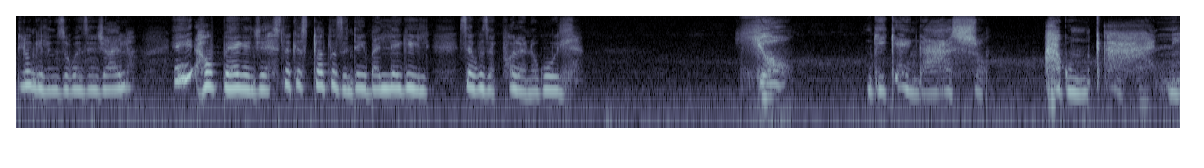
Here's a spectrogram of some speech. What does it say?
Kulungile ngizokwenza njalo. Hey, awubheke nje silokho sixoxa izinto ezibalekile sekuze kuphola nokudla. Yo, ngike ngasho akunkani.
